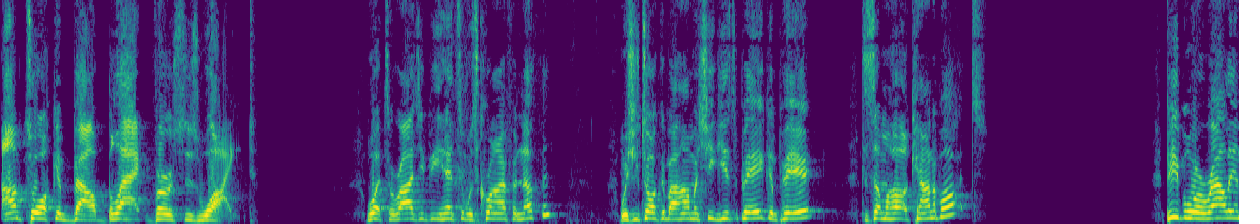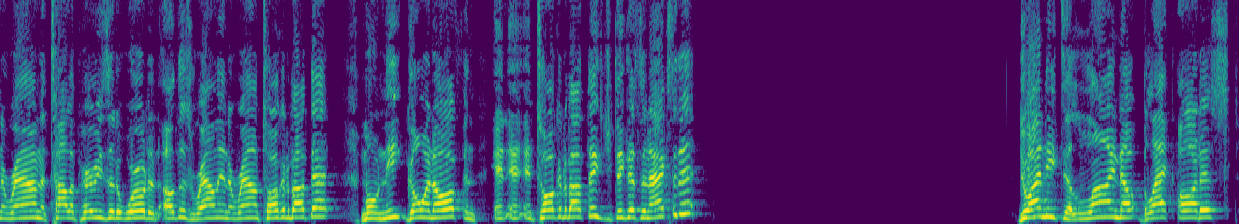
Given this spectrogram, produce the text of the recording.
I'm talking about black versus white. What, Taraji P. Henson was crying for nothing? When she talked about how much she gets paid compared to some of her counterparts? People were rallying around, and Tyler Perry's of the world and others rallying around talking about that. Mo'Nique going off and, and, and, and talking about things. You think that's an accident? Do I need to line up black artists,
